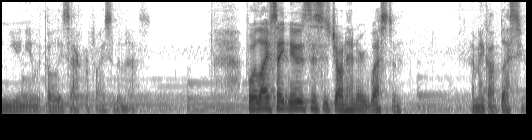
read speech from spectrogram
in union with the holy sacrifice of the Mass. For LifeSite News, this is John Henry Westen, and may God bless you.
